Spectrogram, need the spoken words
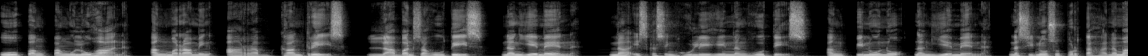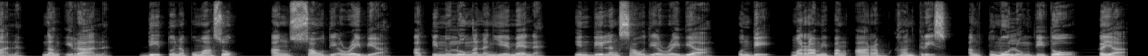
upang panguluhan ang maraming Arab countries laban sa Houthis ng Yemen. Nais kasing hulihin ng Houthis ang pinuno ng Yemen na sinusuportahan naman ng Iran. Dito na pumasok ang Saudi Arabia at tinulungan ang Yemen. Hindi lang Saudi Arabia, kundi marami pang Arab countries ang tumulong dito. Kaya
